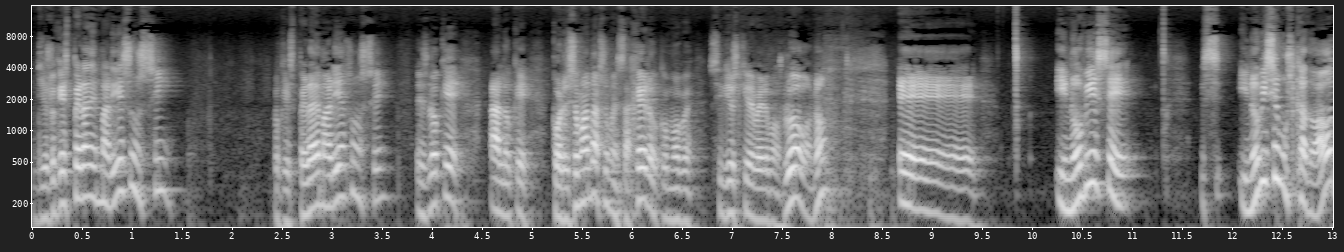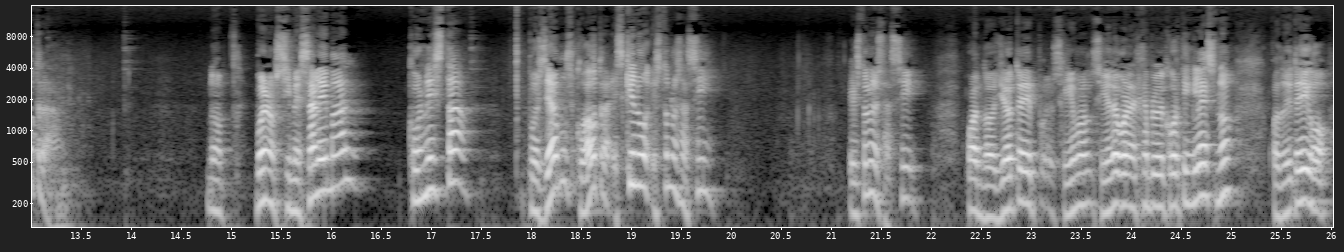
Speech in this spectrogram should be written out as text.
Dios lo que espera de María es un sí. Lo que espera de María es un sí. Es lo que, a lo que, por eso manda su mensajero, como si Dios quiere veremos luego, ¿no? Eh, y no hubiese, y no hubiese buscado a otra. No, bueno, si me sale mal con esta, pues ya busco a otra. Es que no, esto no es así. Esto no es así. Cuando yo te, seguimos, siguiendo con el ejemplo del corte inglés, ¿no? Cuando yo te digo,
